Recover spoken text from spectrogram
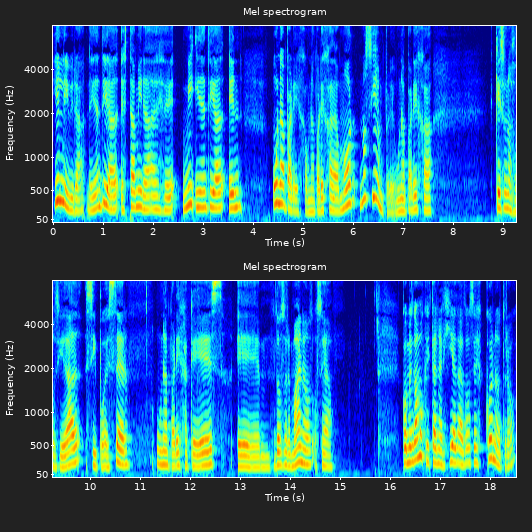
y en Libra la identidad está mirada desde mi identidad en una pareja, una pareja de amor, no siempre, una pareja que es una sociedad, sí puede ser, una pareja que es eh, dos hermanos, o sea, Convengamos que esta energía da dos es con otro,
